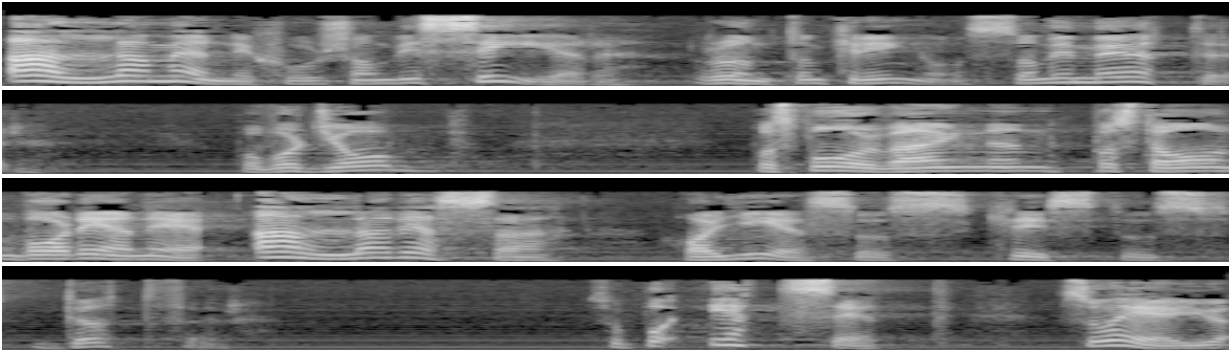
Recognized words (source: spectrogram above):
alla människor som vi ser runt omkring oss, som vi möter på vårt jobb, på spårvagnen, på stan, var det än är. Alla dessa har Jesus Kristus dött för. Så på ett sätt så är ju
